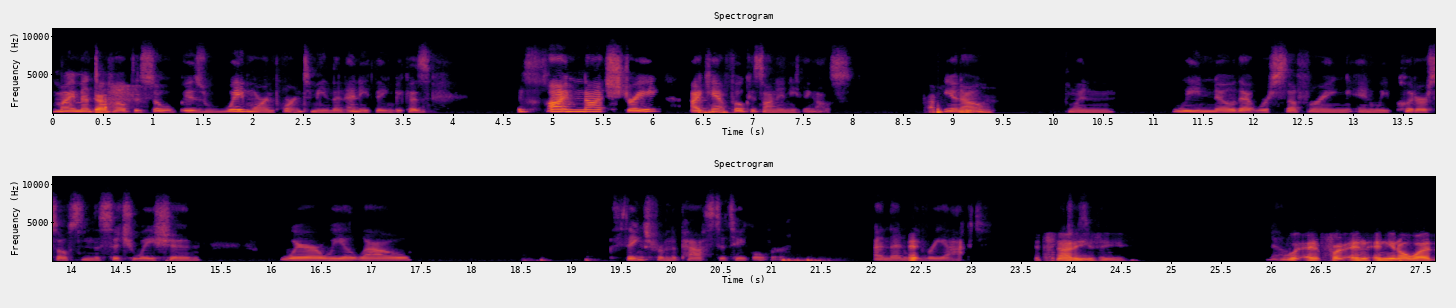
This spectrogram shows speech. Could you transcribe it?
My mental Yes, health is so is way more important to me than anything because if i'm not straight i can't focus on anything else. You know? When we know that we're suffering and we put ourselves in the situation where we allow things from the past to take over and then we It, react it's not easy. no And for and and you know what?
